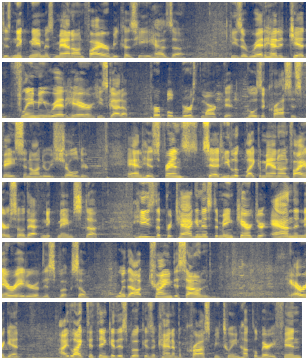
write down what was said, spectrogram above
His nickname is Man on Fire because he has a he's a red-headed kid, flaming red hair. He's got a purple birthmark that goes across his face and onto his shoulder. And his friends said he looked like a man on fire, so that nickname stuck. He's the protagonist, the main character, and the narrator of this book. So, without trying to sound arrogant, I like to think of this book as a kind of a cross between Huckleberry Finn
